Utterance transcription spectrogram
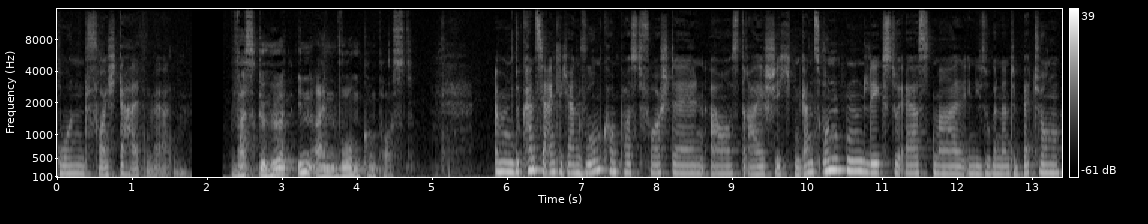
und feucht gehalten werden. Was gehört in einen Wurmkompost? Ähm, du kannst dir eigentlich einen Wurmkompost vorstellen aus drei Schichten. Ganz unten legst du erstmal in die sogenannte Bettung äh,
